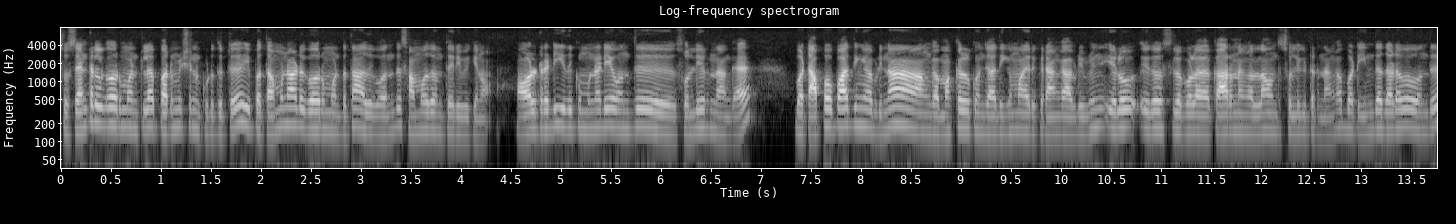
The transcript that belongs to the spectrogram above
ஸோ சென்ட்ரல் கவர்மெண்ட்டில் பர்மிஷன் கொடுத்துட்டு இப்போ தமிழ்நாடு கவர்மெண்ட் தான் அதுக்கு வந்து சம்மதம் தெரிவிக்கணும். ஆல்ரெடி இதுக்கு முன்னாடியே வந்து சொல்லியிருந்தாங்க. பட் அப்போ பார்த்தீங்க அப்படின்னா அங்கே மக்கள் கொஞ்சம் அதிகமாக இருக்கிறாங்க அப்படி இப்படின்னு ஏதோ ஏதோ சில பல காரணங்கள்லாம் வந்து சொல்லிக்கிட்டு இருந்தாங்க. பட் இந்த தடவை வந்து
